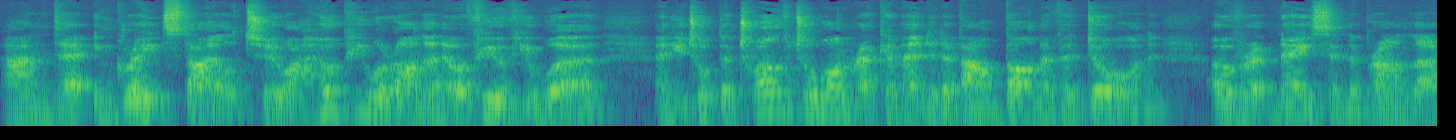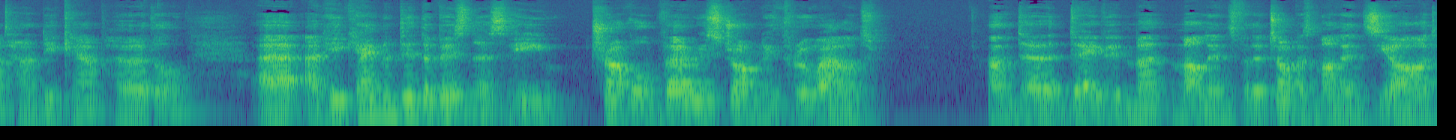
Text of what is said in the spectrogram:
and uh, in great style too. I hope you were on, I know a few of you were, and you took the 12 to 1 recommended about Barnard Dawn over at Naas in the Brown Lad Handicap Hurdle. Uh, and he came and did the business. He travelled very strongly throughout under David Mullins for the Thomas Mullins yard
